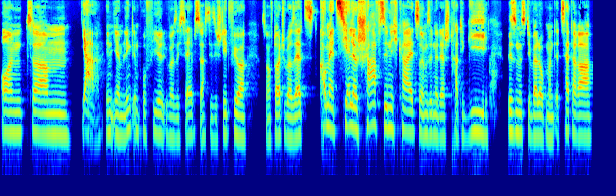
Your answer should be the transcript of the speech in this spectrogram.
Und ähm, ja, in ihrem LinkedIn-Profil über sich selbst sagt sie, sie steht für, so auf Deutsch übersetzt, kommerzielle Scharfsinnigkeit, so im Sinne der Strategie, Business Development etc.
